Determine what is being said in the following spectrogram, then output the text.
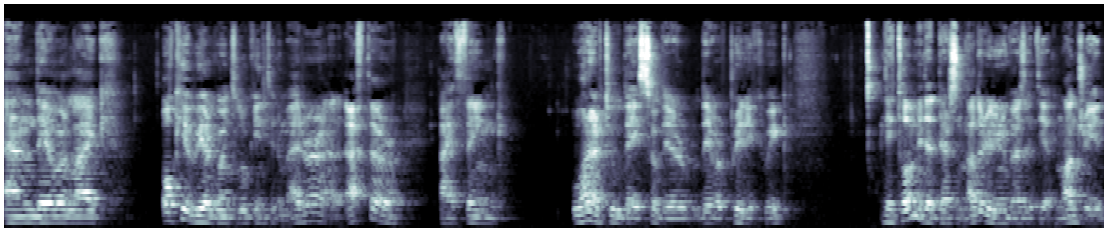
and they were like okay, we are going to look into the matter. And after I think one or two days, so they they were pretty quick. They told me that there's another university at Madrid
